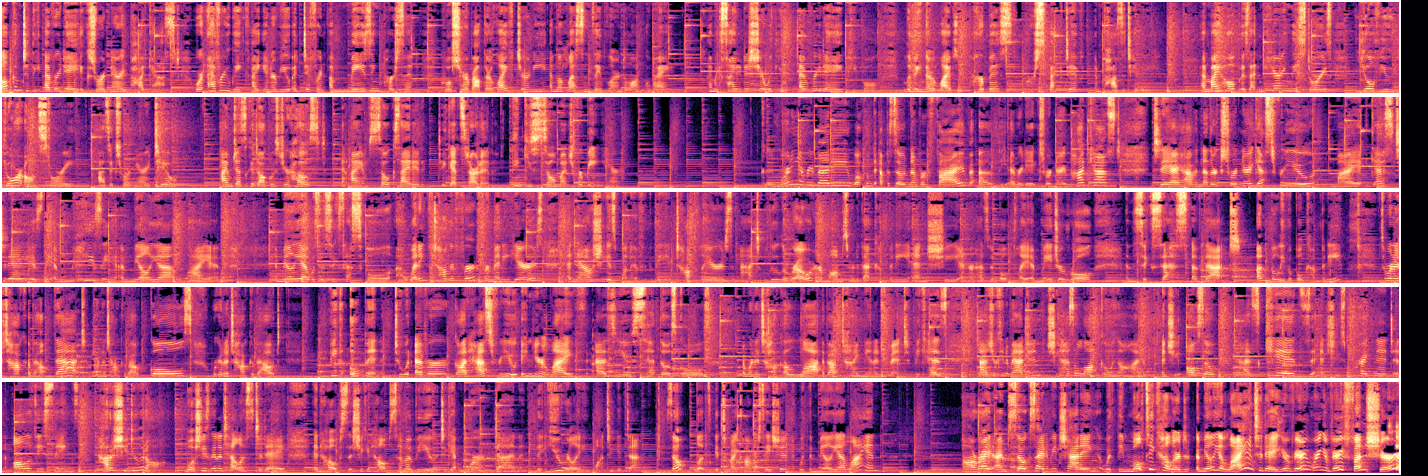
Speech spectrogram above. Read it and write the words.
Welcome to the Everyday Extraordinary podcast, where every week I interview a different amazing person who will share about their life journey and the lessons they've learned along the way. I'm excited to share with you everyday people living their lives with purpose, perspective, and positivity. And my hope is that in hearing these stories, you'll view your own story as extraordinary too. I'm Jessica Dahlquist, your host, and I am so excited to get started. Thank you so much for being here. Morning, everybody. Welcome to episode number five of the Everyday Extraordinary podcast. Today, I have another extraordinary guest for you. My guest today is the amazing Amelia Lyon. Amelia was a successful uh, wedding photographer for many years, and now she is one of the top players at LuLaRoe. Her mom started that company, and she and her husband both play a major role in the success of that unbelievable company. So, we're going to talk about that. We're going to talk about goals. We're going to talk about being open to whatever God has for you in your life as you set those goals and we're going to talk a lot about time management because, as you can imagine, she has a lot going on. And she also has kids and she's pregnant and all of these things. How does she do it all? Well, she's going to tell us today in hopes that she can help some of you to get more done that you really want to get done. So let's get to my conversation with Amelia Lyon. All right, I'm so excited to be chatting with the multicolored Amelia Lyon today. You're very wearing a very fun shirt.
